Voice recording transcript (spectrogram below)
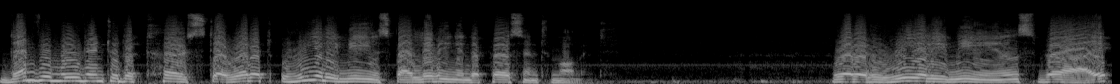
Then we moved into the third step, what it really means by living in the present moment. What it really means by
